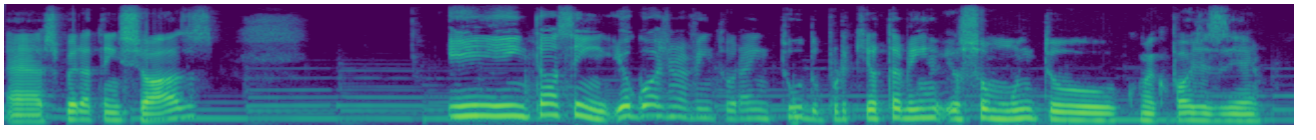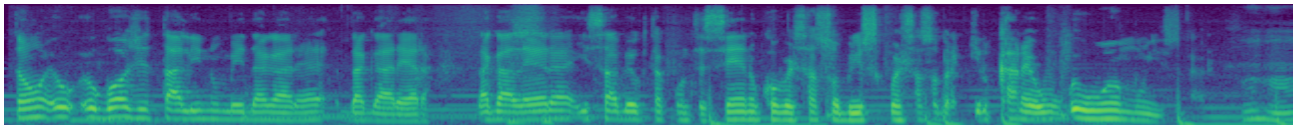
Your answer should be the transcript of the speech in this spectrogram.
é, super atenciosos. E então assim, eu gosto de me aventurar em tudo, porque eu também eu sou muito, como é que eu posso dizer? Então eu, eu gosto de estar ali no meio da galera, da galera, da galera e saber o que tá acontecendo, conversar sobre isso, conversar sobre aquilo. Cara, eu, eu amo isso, cara. Uhum.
